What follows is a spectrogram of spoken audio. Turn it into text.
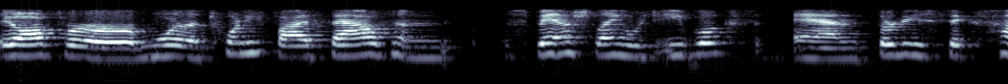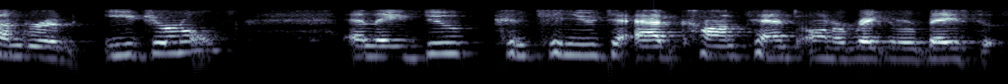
They offer more than 25,000 Spanish language ebooks and 3,600 e-journals, and they do continue to add content on a regular basis.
